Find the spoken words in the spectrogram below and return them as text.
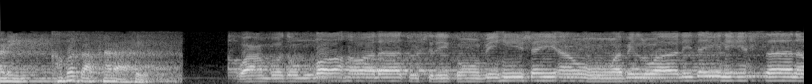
आणि खबर राखणारा आहे واعبدوا الله ولا تشركوا به شيئا وبالوالدين إحسانا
